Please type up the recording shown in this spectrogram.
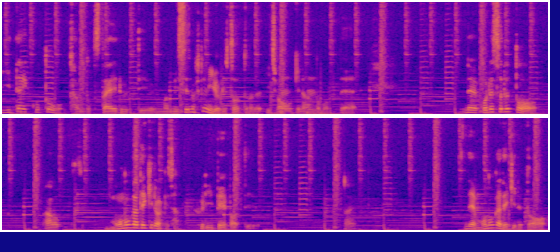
言いたいことをちゃんと伝えるっていう、まあ、店の人に寄り添うっていうのが一番大きいなと思って、で、これすると、あの、物ができるわけじゃん。フリーペーパーっていう。はい。で、物ができると、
